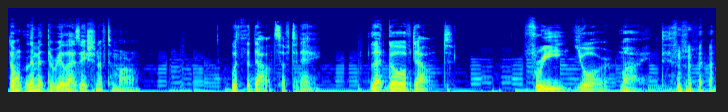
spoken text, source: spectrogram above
don't limit the realization of tomorrow with the doubts of today. Let go of doubt. Free your mind.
